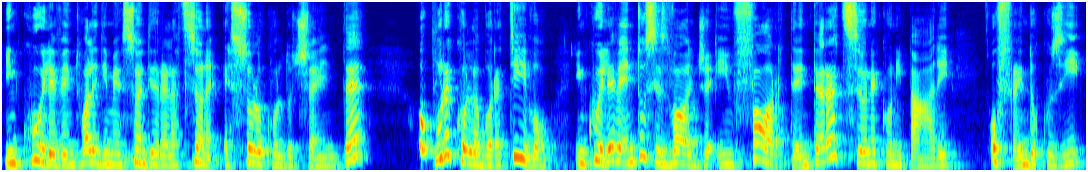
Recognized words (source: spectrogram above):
in cui l'eventuale dimensione di relazione è solo col docente, oppure collaborativo, in cui l'evento si svolge in forte interazione con i pari, offrendo così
